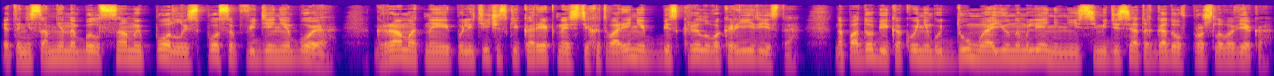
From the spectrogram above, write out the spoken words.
Это, несомненно, был самый подлый способ ведения боя. Грамотное и политически корректное стихотворение бескрылого карьериста, наподобие какой-нибудь думы о юном Ленине из 70-х годов прошлого века.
